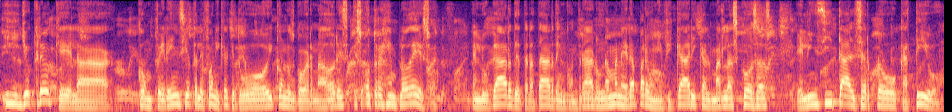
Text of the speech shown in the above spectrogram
Y yo creo que la conferencia telefónica que tuvo hoy con los gobernadores es otro ejemplo de eso. En lugar de tratar de encontrar una manera para unificar y calmar las cosas, él incita al ser provocativo.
